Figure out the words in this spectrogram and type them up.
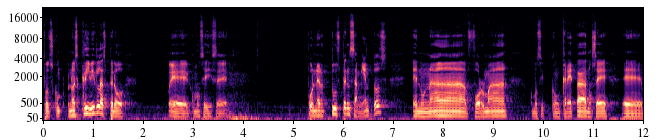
pues no escribirlas, pero, eh, ¿cómo se dice? Poner tus pensamientos en una forma como si concreta, no sé, eh,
